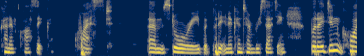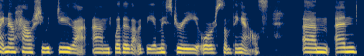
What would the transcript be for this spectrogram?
kind of classic quest um, story, but put it in a contemporary setting. But I didn't quite know how she would do that and whether that would be a mystery or something else. Um, and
